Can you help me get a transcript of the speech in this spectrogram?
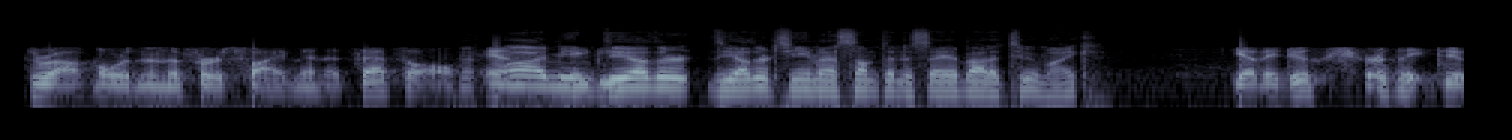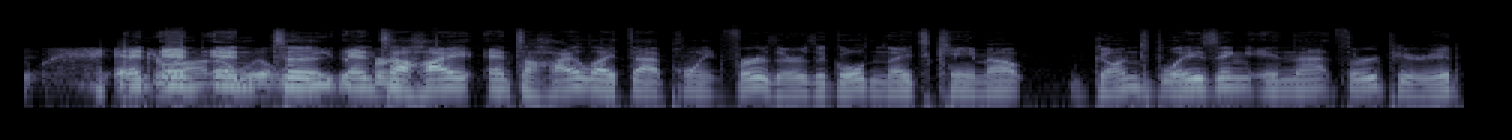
throughout more than the first five minutes. That's all. Uh, and well, I mean, maybe, the other the other team has something to say about it too, Mike. Yeah, they do. Sure, they do. And and, and, and to and first. to high and to highlight that point further, the Golden Knights came out guns blazing in that third period.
